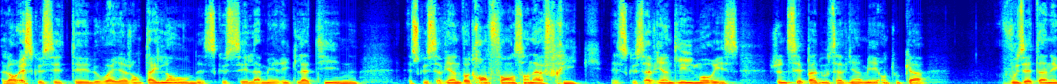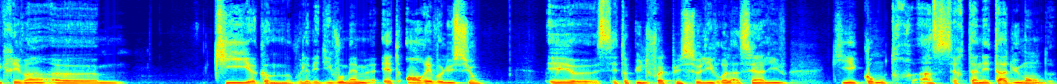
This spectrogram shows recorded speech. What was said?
Alors, est-ce que c'était le voyage en Thaïlande? Est-ce que c'est l'Amérique latine? Est-ce que ça vient de votre enfance en Afrique? Est-ce que ça vient de l'île Maurice? Je ne sais pas d'où ça vient, mais en tout cas, vous êtes un écrivain euh, qui, comme vous l'avez dit vous-même, est en révolution. Et euh, c'est une fois de plus, ce livre-là, c'est un livre qui est contre un certain état du monde.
